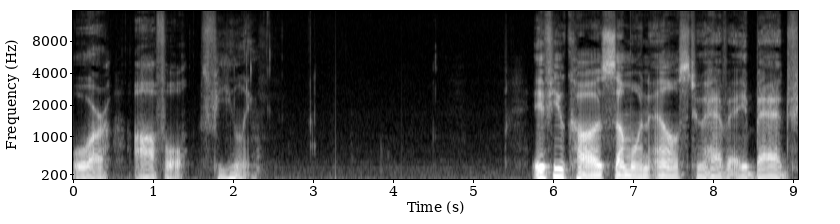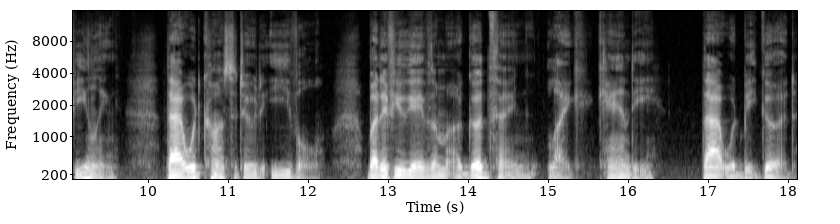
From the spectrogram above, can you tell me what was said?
or awful feeling. If you cause someone else to have a bad feeling, that would constitute evil. But if you gave them a good thing, like candy, that would be good.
